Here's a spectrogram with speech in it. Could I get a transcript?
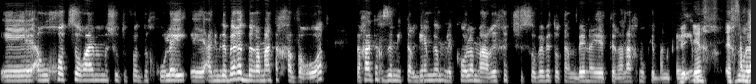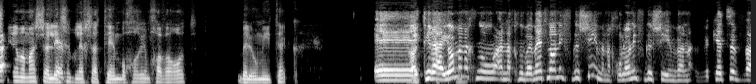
הארוחות אה, צהריים המשותפות וכולי. אה, אני מדברת ברמת החברות, ואחר כך זה מתרגם גם לכל המערכת שסובבת אותם, בין היתר אנחנו כבנקאים. ואיך זה. משפיע ממש עליכם, כן. על איך שאתם בוחרים חברות בלאומי טק? אה, תראה, היום אנחנו, אנחנו באמת לא נפגשים, אנחנו לא נפגשים, וקצב, ה,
